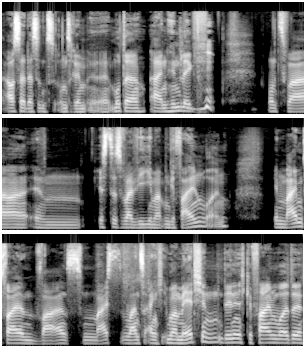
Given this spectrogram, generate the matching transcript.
außer dass uns unsere äh, Mutter einen hinlegt. Und zwar ähm, ist es, weil wir jemandem gefallen wollen. In meinem Fall war es meist, waren es eigentlich immer Mädchen, denen ich gefallen wollte.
